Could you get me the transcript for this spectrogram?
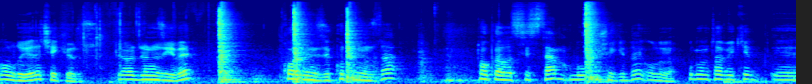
Olduğu yere çekiyoruz. Gördüğünüz gibi kolyenizi kutunuzda tokalı sistem bu, bu şekilde oluyor. Bunun tabii ki e,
